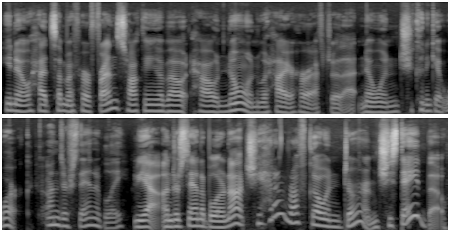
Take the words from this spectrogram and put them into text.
you know, had some of her friends talking about how no one would hire her after that. No one, she couldn't get work. Understandably. Yeah, understandable or not, she had a rough go in Durham. She stayed though.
